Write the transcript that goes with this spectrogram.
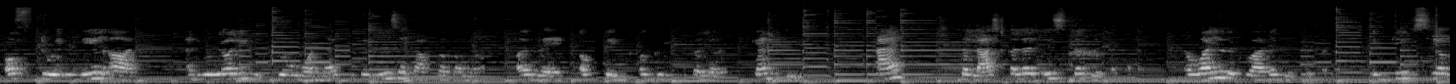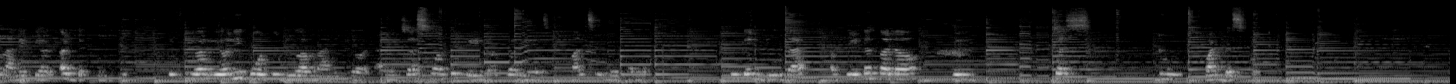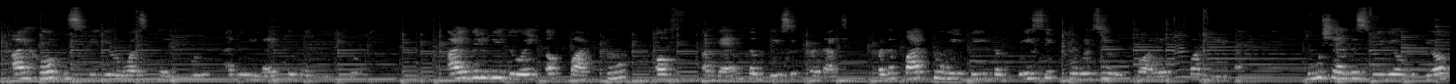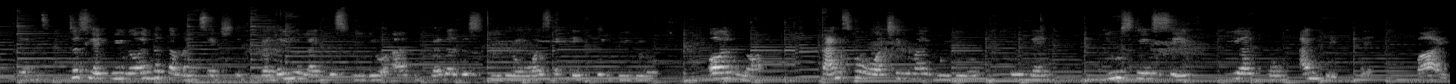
of doing nail art and you really don't want that, you can use a darker color, a red, a pink, a green color can do. And the last color is the glitter color. Now why you require a glitter pen? It gives your manicure a different look. If you are really bored to do a manicure and you just want to paint up your nails with one single color, you can do that. A glitter color will just do for you. I hope this video was helpful and you liked the video. I will be doing a part 2 of again the basic products but the part 2 will be the basic tools you require for art do share this video with your friends. Just let me know in the comment section whether you like this video and whether this video was a helpful video or not. Thanks for watching my video. Till then, you stay safe, be at home and take care. Bye.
